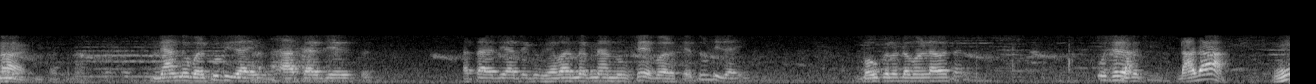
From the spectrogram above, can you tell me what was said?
ના. જ્ઞાનનું બળ તૂટી જાય. આ અત્યારે જે અત્યારે જે વ્યવહાર વ્યવહાર જ્ઞાનનું છે બળ તે તૂટી જાય. બહુ પેલો દમણ લાવે તો? ઉછરે પછી. દાદા હું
